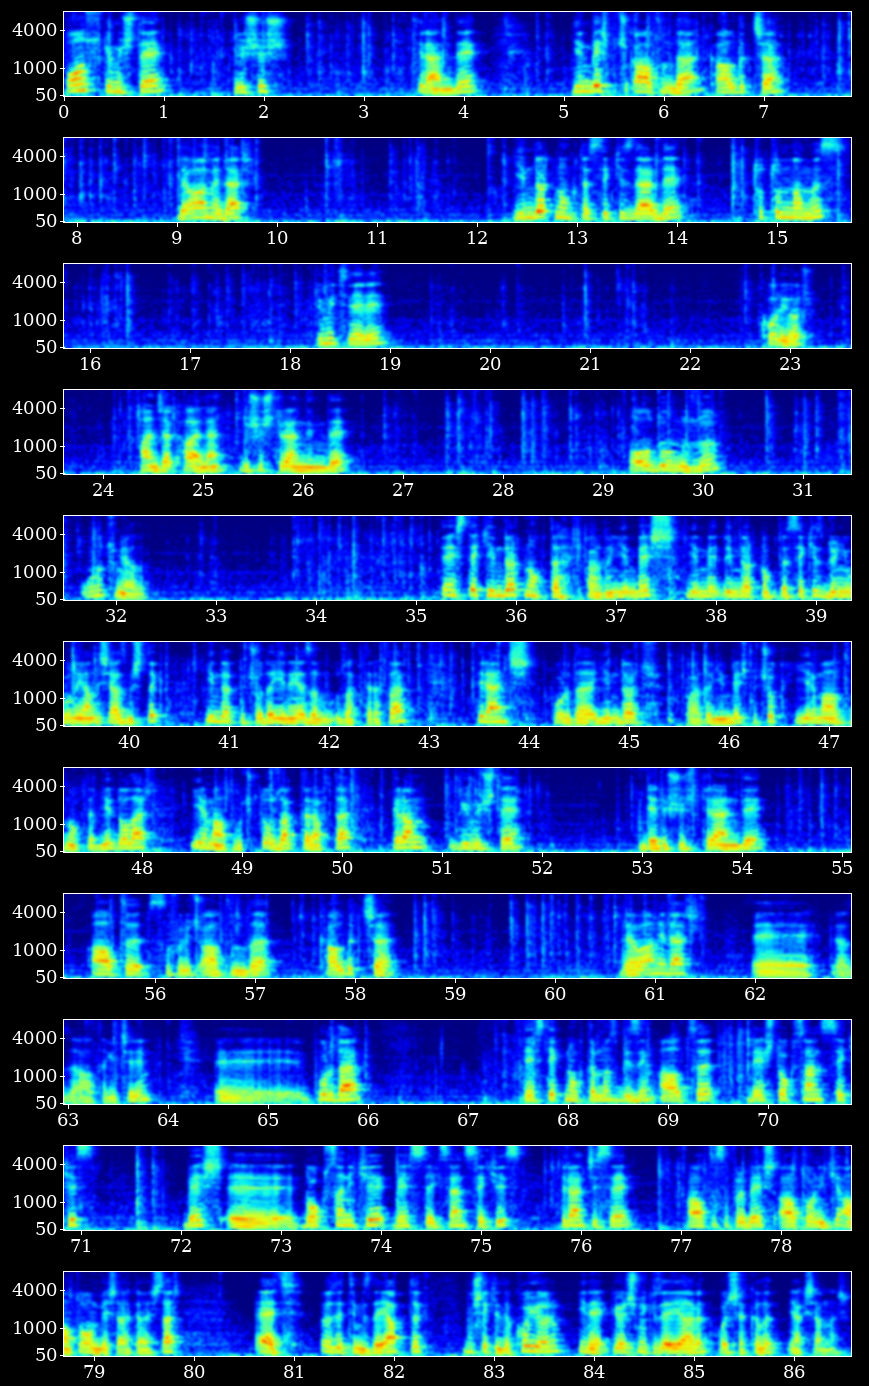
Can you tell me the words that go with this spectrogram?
Ons gümüşte düşüş trendi 25.5 altında kaldıkça devam eder. 24.8'lerde tutunmamız ümitleri koruyor. Ancak halen düşüş trendinde olduğumuzu unutmayalım. Destek 24 nokta pardon 25 20 24.8 dün bunu yanlış yazmıştık. 24.5'u da yine yazalım uzak tarafa. Direnç burada 24 pardon 25.5 26.1 dolar. 26.5 da uzak tarafta. Gram gümüşte de düşüş trendi 6.03 altında kaldıkça devam eder. Ee, biraz da alta geçelim. Ee, burada destek noktamız bizim 6 598 5 e, 92 588 direnç ise 605 612 615 arkadaşlar. Evet özetimizi de yaptık. Bu şekilde koyuyorum. Yine görüşmek üzere yarın. Hoşçakalın. İyi akşamlar.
